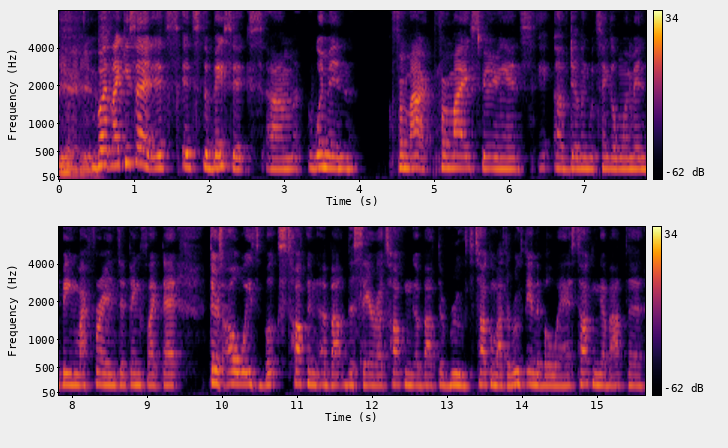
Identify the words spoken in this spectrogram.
Yeah, it is. But like you said, it's it's the basics. Um, women, from my from my experience of dealing with single women, being my friends and things like that, there's always books talking about the Sarah, talking about the Ruth, talking about the Ruth and the Boaz, talking about the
